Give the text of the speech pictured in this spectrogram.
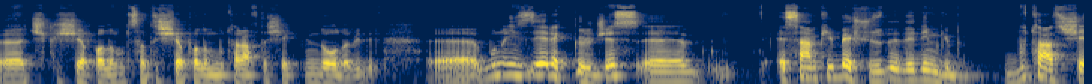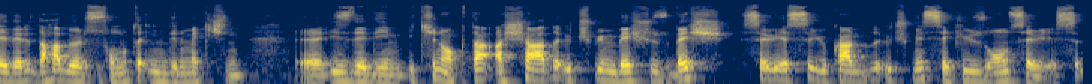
e, çıkış yapalım, satış yapalım bu tarafta şeklinde olabilir. E, bunu izleyerek göreceğiz. E, S&P 500'de dediğim gibi bu tarz şeyleri daha böyle somuta indirmek için e, izlediğim iki nokta aşağıda 3505 seviyesi yukarıda da 3810 seviyesi.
